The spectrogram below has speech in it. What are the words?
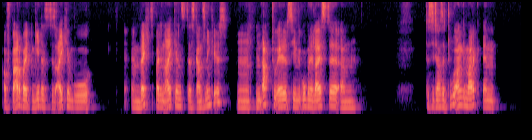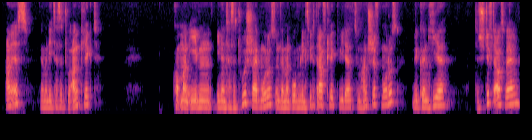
auf Bearbeiten gehen. Das ist das Icon, wo ähm, rechts bei den Icons das ganz linke ist. Und aktuell sehen wir oben in der Leiste ähm, dass die Tastatur angemarkt ähm, an ist. Wenn man die Tastatur anklickt, kommt man eben in den Tastaturschreibmodus und wenn man oben links wieder draufklickt, wieder zum Handschriftmodus. Wir können hier den Stift auswählen,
